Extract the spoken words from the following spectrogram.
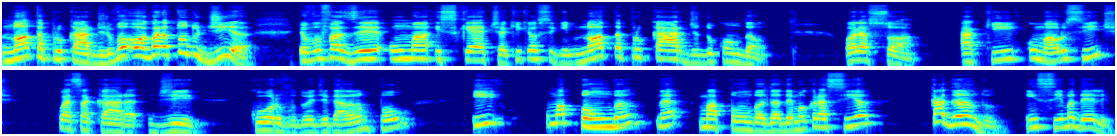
Nota para o card. Vou, agora, todo dia, eu vou fazer uma sketch aqui que é o seguinte: nota para o card do condão. Olha só, aqui o Mauro Cid, com essa cara de corvo do Edgar Allan Poe, e uma pomba, né? Uma pomba da democracia cagando em cima dele.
